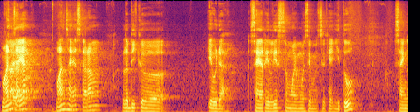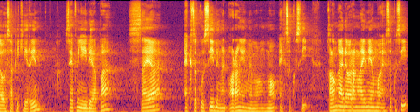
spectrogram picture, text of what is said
makanya Sayang saya banget. makanya saya sekarang lebih ke ya udah saya rilis semua emosi-emosi kayak gitu saya nggak usah pikirin saya punya ide apa saya eksekusi dengan orang yang memang mau eksekusi. Kalau nggak ada orang lain yang mau eksekusi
